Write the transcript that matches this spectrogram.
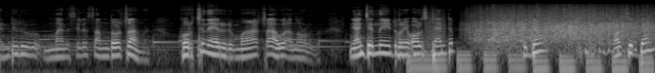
എന്റെ ഒരു മനസ്സിലെ സന്തോഷമാണ് കുറച്ച് നേരം ഒരു മാഷാവുക എന്നുള്ളത്. ഞാൻ ചെന്ന് കഴിഞ്ഞിട്ട് പറയും all stand up sit down all sit down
